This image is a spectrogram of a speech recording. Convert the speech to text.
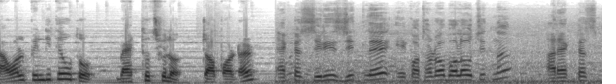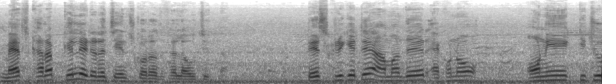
রাওয়ালপিন্ডিতেও তো ব্যর্থ ছিল টপ অর্ডার। একটা সিরিজ জিতলে এ কথাটাও বলা উচিত না, আর একটা ম্যাচ খারাপ খেললে এটা চেঞ্জ করে ফেলা উচিত না। টেস্ট ক্রিকেটে আমাদের এখনও অনেক কিছু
